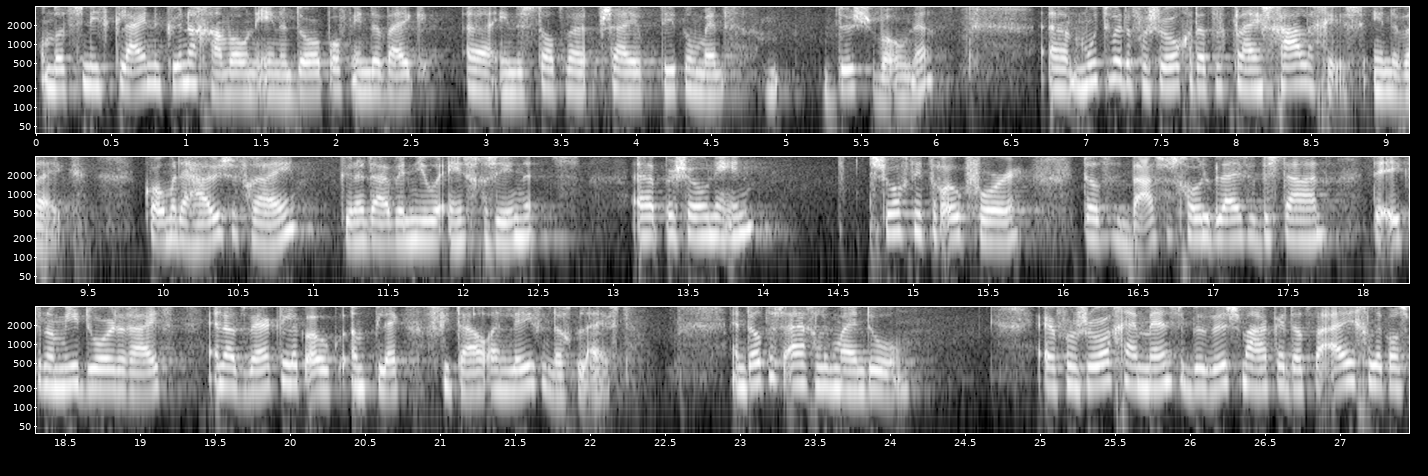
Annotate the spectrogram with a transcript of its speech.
omdat ze niet kleiner kunnen gaan wonen in een dorp of in de wijk, uh, in de stad waar zij op dit moment dus wonen, uh, moeten we ervoor zorgen dat het kleinschalig is in de wijk. Komen de huizen vrij, kunnen daar weer nieuwe eensgezinspersonen uh, in. Zorgt dit er ook voor dat basisscholen blijven bestaan, de economie doordraait en daadwerkelijk ook een plek vitaal en levendig blijft. En dat is eigenlijk mijn doel. Ervoor zorgen en mensen bewust maken dat we eigenlijk als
